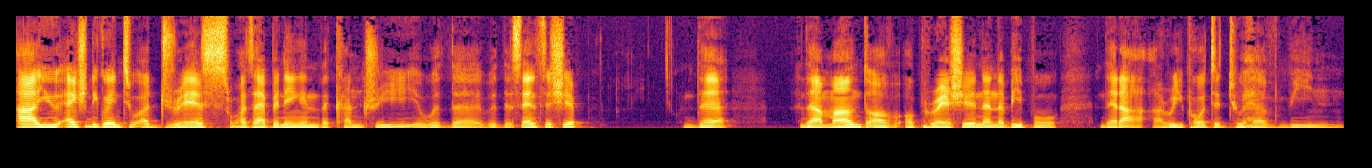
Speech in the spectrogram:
"Are you actually going to address what's happening in the country with the with the censorship, the the amount of oppression and the people that are, are reported to have been,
